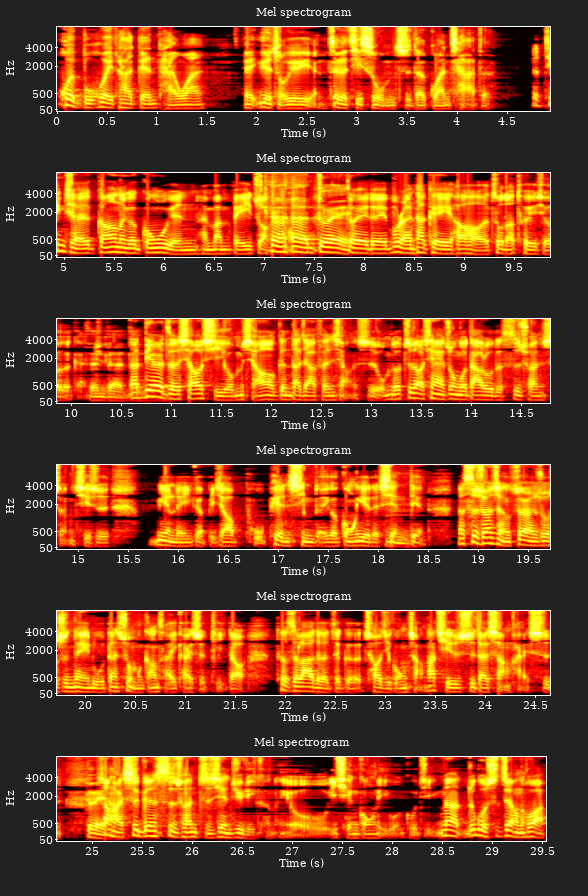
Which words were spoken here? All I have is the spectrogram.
会不会他跟台湾诶越走越远？这个其实我们值得观察的。听起来刚刚那个公务员还蛮悲壮的，对对对，不然他可以好好的做到退休的感觉。真的。那第二则消息，我们想要跟大家分享的是，我们都知道现在中国大陆的四川省其实面临一个比较普遍性的一个工业的限电。嗯、那四川省虽然说是内陆，但是我们刚才一开始提到特斯拉的这个超级工厂，它其实是在上海市。对、啊，上海市跟四川直线距离可能有一千公里，我估计。那如果是这样的话，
